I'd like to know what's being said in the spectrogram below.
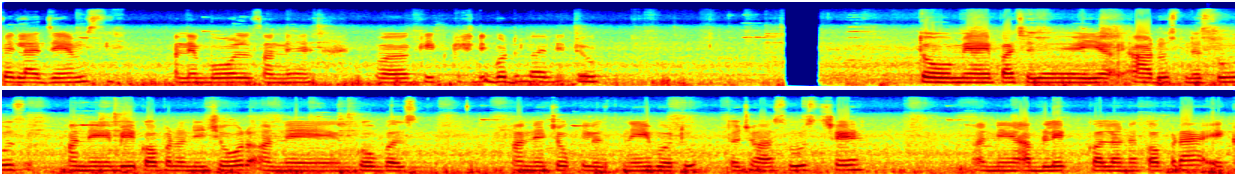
પેલા જેમ્સ અને બોલ્સ અને કિટકેટી બધું લઈ લીધું. તો મેં આપ્યા છે આરુષને શૂઝ અને બે કપડાની જોડ અને ગોગલ્સ અને ચોકલેટ ને એ બધું. તો જો આ શૂઝ છે અને આ બ્લેક કલરના કપડાં, એક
